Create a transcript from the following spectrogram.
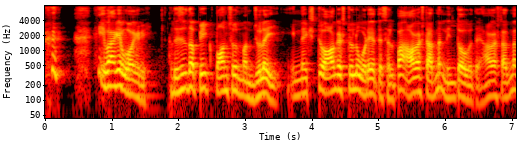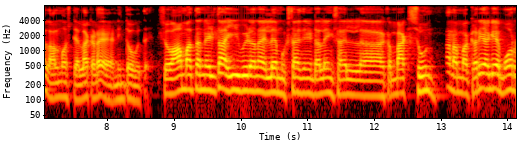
ಇವಾಗೇ ಹೋಗಿರಿ. This is the peak monsoon month July ಇನ್ನು ನೆಕ್ಸ್ಟ್ ಆಗಸ್ಟಲ್ಲೂ ಒಡೆಯುತ್ತೆ ಸ್ವಲ್ಪ. ಆಗಸ್ಟ್ ಆದಮೇಲೆ ನಿಂತೋಗುತ್ತೆ. ಆಗಸ್ಟ್ ಆದಮೇಲೆ ಆಲ್ಮೋಸ್ಟ್ ಎಲ್ಲ ಕಡೆ ನಿಂತೋಗುತ್ತೆ. ಸೊ ಆ ಮಾತನ್ನು ಹೇಳ್ತಾ ಈ ವಿಡಿಯೋನ ಇಲ್ಲೇ ಮುಗಿಸ್ತಾ ಇದ್ದೀನಿ. Darlings I come back soon ನಮ್ಮ ಕರಿಯಾಗೆ ಮೋರ್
